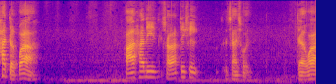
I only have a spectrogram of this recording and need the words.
ถ้าเกิดว่าอาคดีสาระที่ชื่อประชาชน แต่ว่า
